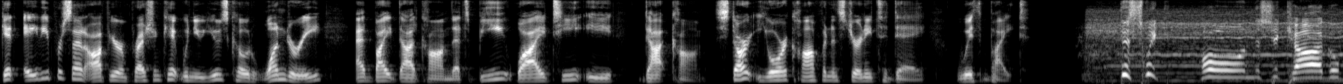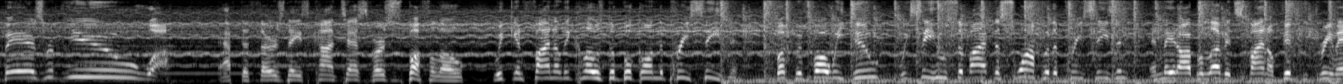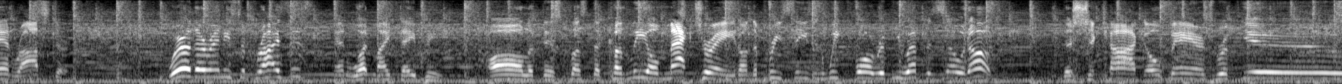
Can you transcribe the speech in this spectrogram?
Get 80% off your impression kit when you use code WONDERY at Byte.com. That's B-Y-T-E dot com. Start your confidence journey today with Byte. This week on the Chicago Bears Review. After Thursday's contest versus Buffalo, we can finally close the book on the preseason. But before we do, we see who survived the swamp of the preseason and made our beloved's final 53 man roster. Were there any surprises, and what might they be? All of this plus the Khalil Mack trade on the preseason Week 4 review episode of the Chicago Bears Review.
